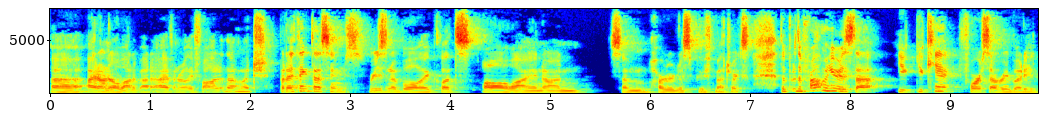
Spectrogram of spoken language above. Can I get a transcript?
Uh, I don't know a lot about it. I haven't really followed it that much, but I think that seems reasonable. Like, let's all align on some harder to spoof metrics. The, the problem here is that you, you can't force everybody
